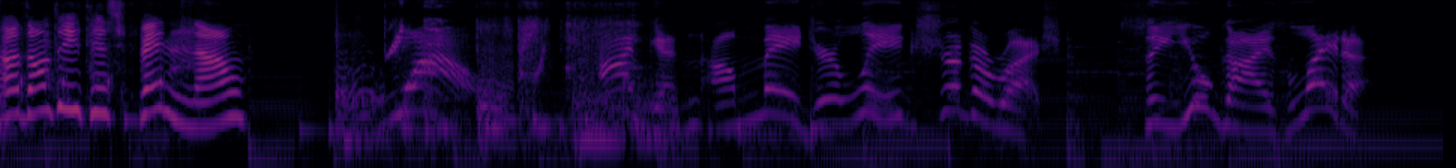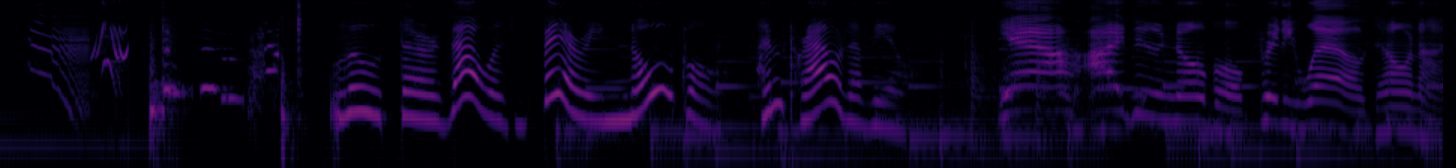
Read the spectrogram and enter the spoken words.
Oh, don't eat his fin now. Wow! I'm getting a major league sugar rush. See you guys later. Luther, that was very noble. I'm proud of you. Yeah, I do noble pretty well, don't I?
